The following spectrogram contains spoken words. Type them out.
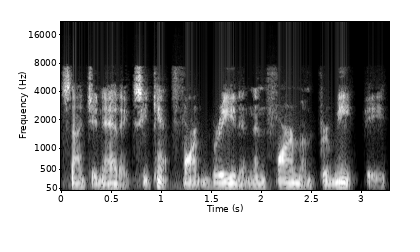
it's not genetics. You can't farm breed and then farm them for meat, Pete.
